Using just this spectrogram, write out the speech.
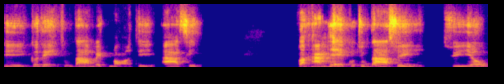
thì cơ thể chúng ta mệt mỏi thì axit. Và kháng thể của chúng ta suy suy yếu.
